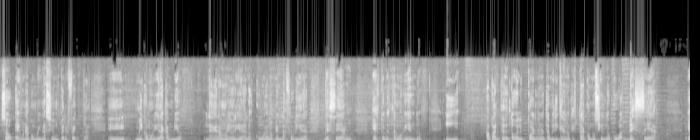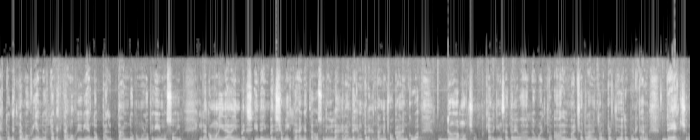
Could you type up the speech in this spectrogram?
So, es una combinación perfecta. Eh, mi comunidad cambió la gran mayoría de los cubanos en la Florida desean esto que estamos viendo. Y aparte de todo, el pueblo norteamericano que está conociendo Cuba desea esto que estamos viendo, esto que estamos viviendo, palpando como lo que vimos hoy. Y la comunidad de, inversionistas en Estados Unidos y las grandes empresas están enfocadas en Cuba. Dudo mucho que alguien se atreva a darle vuelta, a darle marcha atrás dentro del Partido Republicano. De hecho,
